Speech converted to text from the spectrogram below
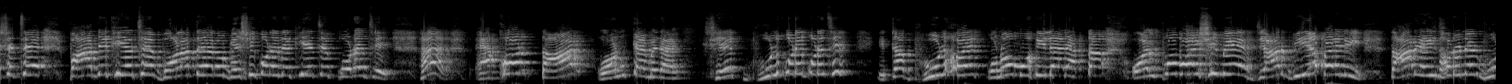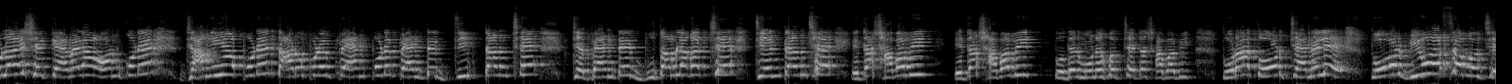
এসেছে, পা দেখিয়েছে, বলাতে আরও বেশি করে দেখিয়েছে, করেছে। হ্যাঁ এখন তার অন ক্যামেরায় সে ভুল করে করেছে। এটা ভুল হয় কোনো মহিলার একটা অল্প বয়সী মেয়ে যার বিয়ে হয়নি, তার এই ধরনের ভুল হয়, সে ক্যামেরা অন করে জাঙ্গিয়া পরে তার উপরে প্যান্ট পরে প্যান্টের জিপ টানছে যে প্যান্টের বুতাম লাগাচ্ছে, চেন টানছে, এটা স্বাভাবিক এটা স্বাভাবিক, তোদের মনে হচ্ছে এটা স্বাভাবিক। তোরা তোর চ্যানেলে তোর ভিউয়ার্সরা বলছে,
